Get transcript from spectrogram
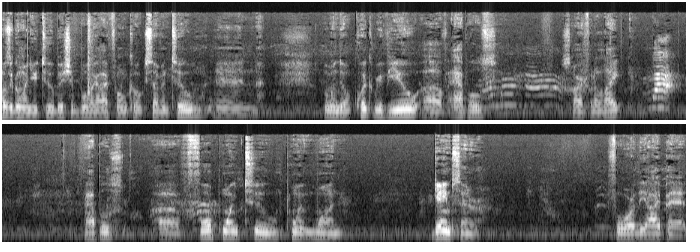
How's it going, YouTube? It's your boy iPhone Coach 72, and I'm going to do a quick review of Apple's. Sorry for the light. Apple's uh, 4.2.1 Game Center for the iPad,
